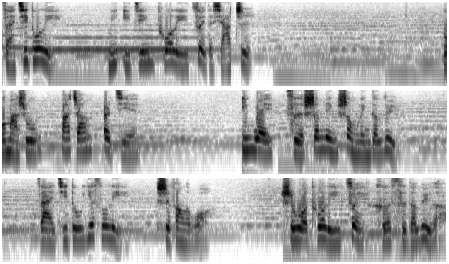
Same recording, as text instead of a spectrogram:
在基督里，你已经脱离罪的辖制。罗马书八章二节，因为赐生命圣灵的律，在基督耶稣里释放了我，使我脱离罪和死的律了。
